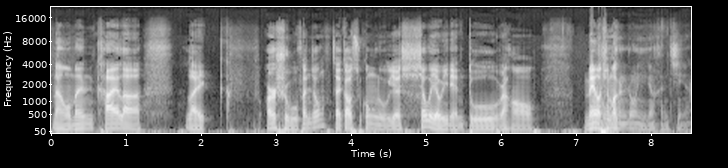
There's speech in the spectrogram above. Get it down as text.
那我们开了，like 二十五分钟，在高速公路也稍微有一点堵，然后没有什么五分钟已经很近啊。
